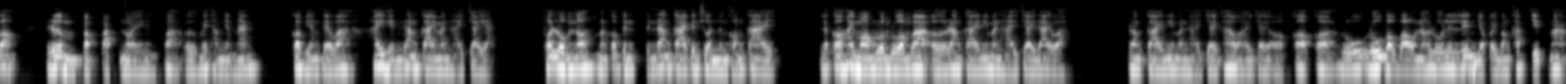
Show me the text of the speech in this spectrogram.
ก็เริ่มปรับปรับหน่อยหนึ่งว่า เออ ไม่ทำอย่างนั้น ก็เพียงแต่ว่าให้เห็นร่างกายมันหายใจอะเพราะลมเนาะมันก็เป็นเป็นร่างกายเป็นส่วนหนึ่งของกาย แล้วก็ให้มองรวมๆว่า เออ ร่างกายนี้มันหายใจได้วะร่างกายนี้มันหายใจเข้าหายใจออกก็ก็รู้รู้เบาๆเนาะรู้เล่นๆอย่าไปบังคับจิตมาก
